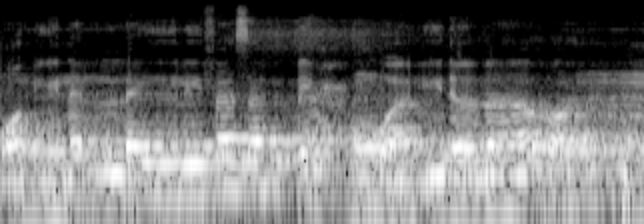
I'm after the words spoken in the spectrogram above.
ومن الليل فسبحه وإدبار النجوم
